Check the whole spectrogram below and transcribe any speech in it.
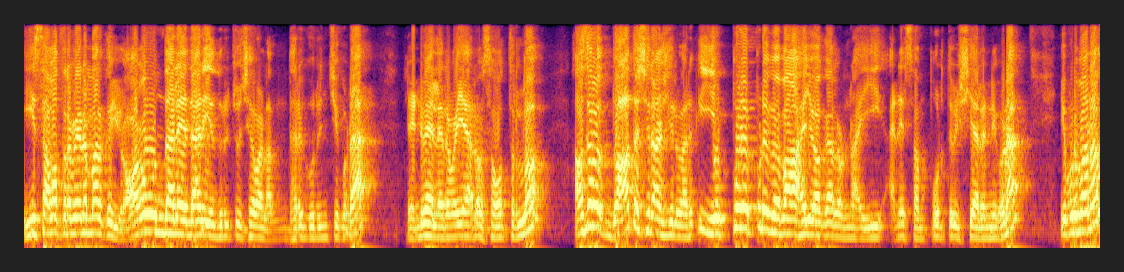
ఈ సంవత్సరమైనా మనకు యోగం ఉందా లేదా అని ఎదురు చూసే వాళ్ళందరి గురించి కూడా రెండు వేల ఇరవై ఆరో సంవత్సరంలో అసలు ద్వాదశ రాశుల వారికి ఎప్పుడెప్పుడు వివాహ యోగాలు ఉన్నాయి అనే సంపూర్తి విషయాలన్నీ కూడా ఇప్పుడు మనం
